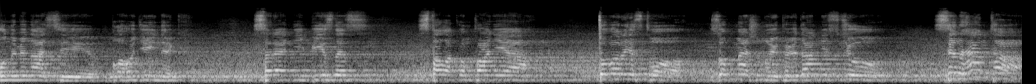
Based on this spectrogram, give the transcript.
У номінації Благодійник середній бізнес стала компанія Товариство з обмеженою відповідальністю Сингента.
